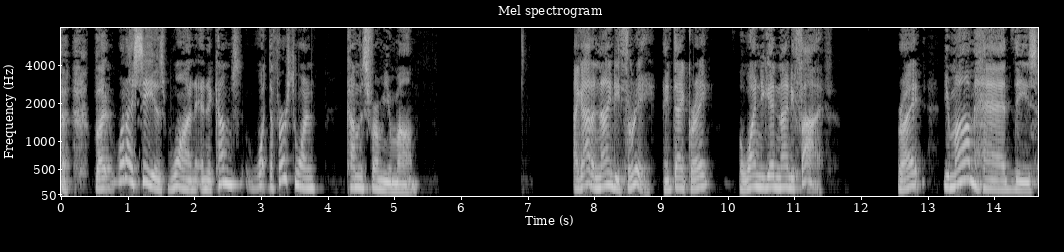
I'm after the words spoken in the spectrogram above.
but what I see is one, and it comes what the first one comes from your mom. I got a 93. Ain't that great? Well, why didn't you get a 95? Right? Your mom had these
